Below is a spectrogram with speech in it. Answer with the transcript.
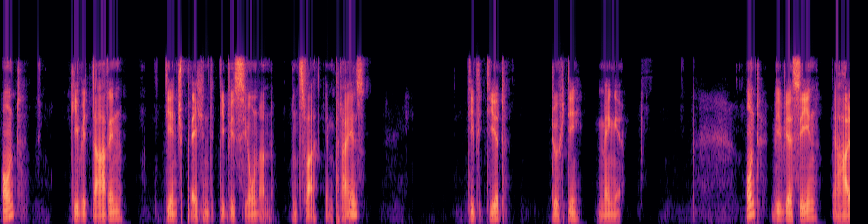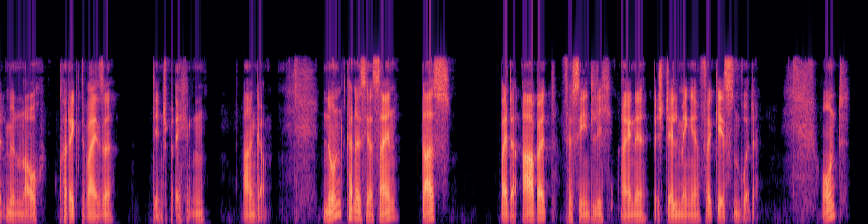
Und gebe darin die entsprechende Division an. Und zwar den Preis dividiert durch die Menge. Und wie wir sehen, erhalten wir nun auch korrekterweise die entsprechenden Angaben. Nun kann es ja sein, dass bei der Arbeit versehentlich eine Bestellmenge vergessen wurde. Und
